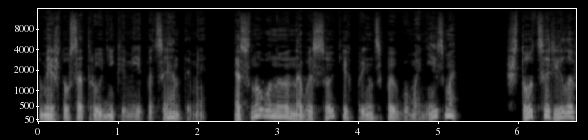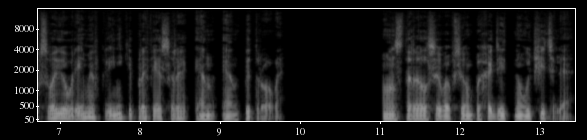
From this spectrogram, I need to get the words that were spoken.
между сотрудниками и пациентами, основанную на высоких принципах гуманизма что царило в свое время в клинике профессора Н.Н. Петрова. Он старался во всем походить на учителя,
